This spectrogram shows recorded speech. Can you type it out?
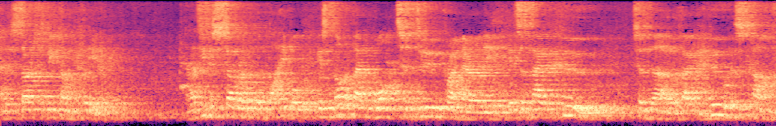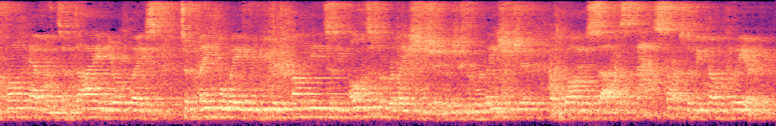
And it starts to become clear. And as you discover that the Bible is not about what to do primarily, it's about who to know about who has come from heaven to die in your place, to make a way for you to come into the ultimate relationship, which is the relationship of God Himself. As that starts to become clear,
